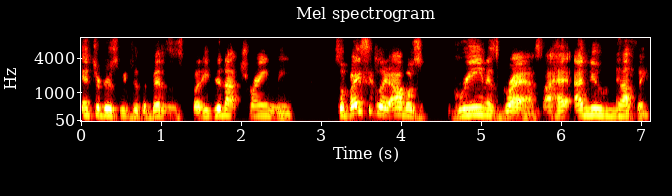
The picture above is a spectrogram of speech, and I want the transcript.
introduced me to the business, but he did not train me. So basically, I was green as grass. I had I knew nothing.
